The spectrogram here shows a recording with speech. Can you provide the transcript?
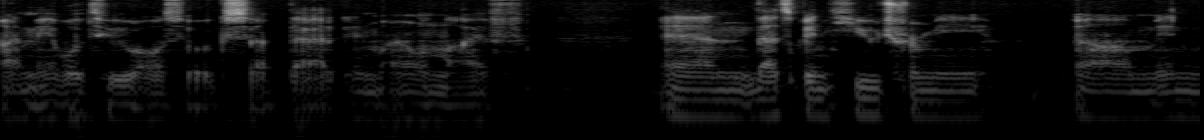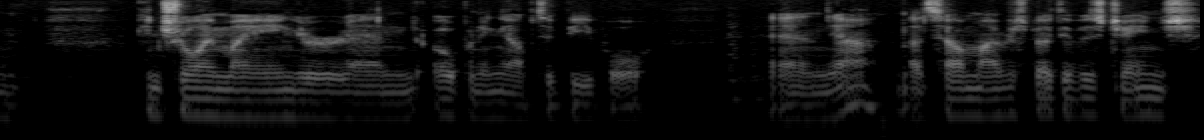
I'm able to also accept that in my own life. And that's been huge for me um, in controlling my anger and opening up to people. And yeah, that's how my perspective has changed.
